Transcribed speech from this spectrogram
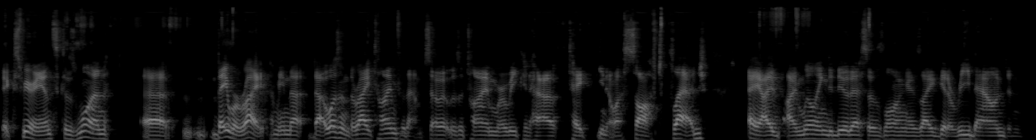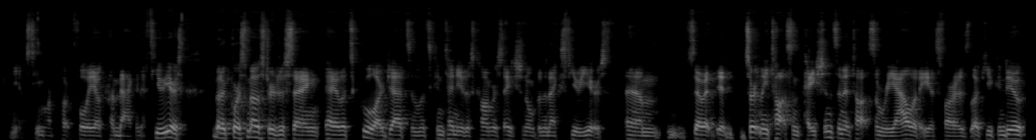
experience because one, uh, they were right. I mean that that wasn't the right time for them. So it was a time where we could have take you know a soft pledge hey, I, I'm willing to do this as long as I get a rebound and you know see my portfolio come back in a few years. But of course, most are just saying, hey, let's cool our jets and let's continue this conversation over the next few years. Um, so it, it, certainly taught some patience and it taught some reality as far as, look, you can do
